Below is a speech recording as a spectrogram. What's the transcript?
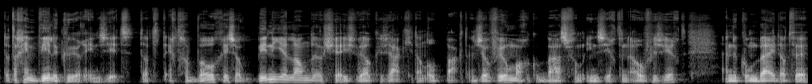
dat er geen willekeur in zit. Dat het echt gewogen is, ook binnen je landdossiers, welke zaak je dan oppakt. En zoveel mogelijk op basis van inzicht en overzicht. En er komt bij dat we,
